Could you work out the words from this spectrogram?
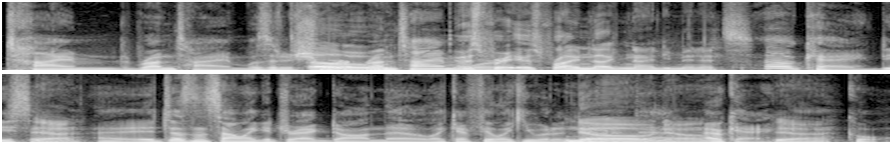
time, runtime. Was it a short runtime? Oh, it was pretty, it was probably like 90 minutes Okay, decent. Yeah. Uh, it doesn't sound like it dragged on though. Like I feel like you would have. No, that. no. Okay. Yeah. Cool.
